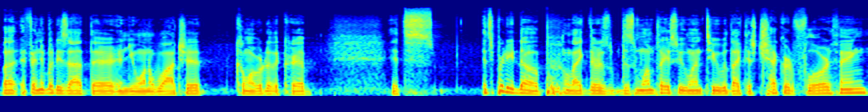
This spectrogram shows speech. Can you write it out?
But if anybody's out there and you want to watch it, come over to the crib. It's it's pretty dope. Like there's this one place we went to with like this checkered floor thing.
